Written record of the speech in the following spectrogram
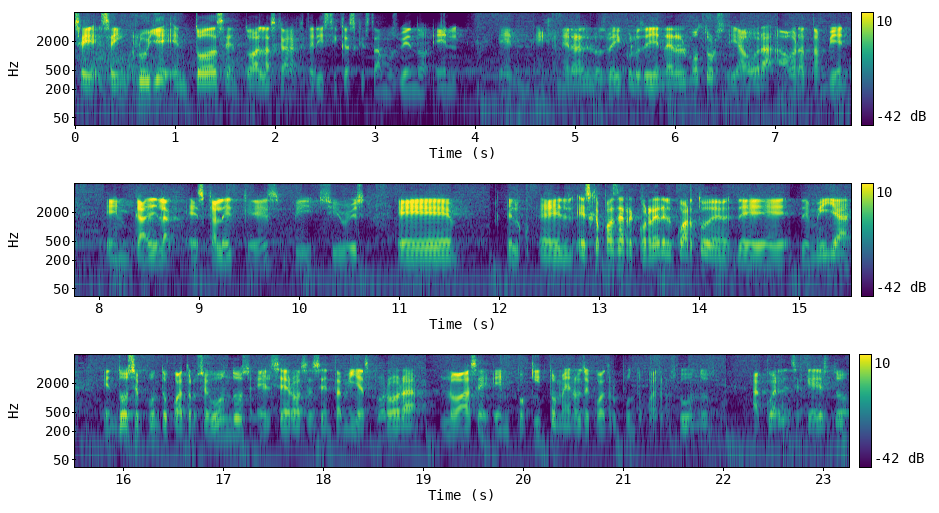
se, incluye en todas, en todas las características que estamos viendo en, en, en, general en los vehículos de General Motors y ahora, ahora también en Cadillac Escalade que es B-Series. Eh, es capaz de recorrer el cuarto de milla en 12.4 segundos, el 0 a 60 millas por hora lo hace en poquito menos de 4.4 segundos. Acuérdense que esto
